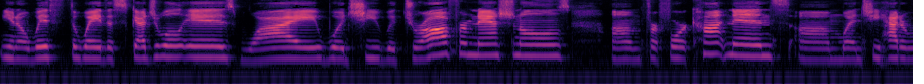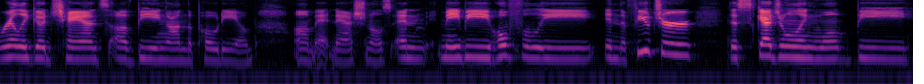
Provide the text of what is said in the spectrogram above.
you know, with the way the schedule is, why would she withdraw from nationals um, for four continents um, when she had a really good chance of being on the podium um, at nationals? And maybe, hopefully, in the future, the scheduling won't be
